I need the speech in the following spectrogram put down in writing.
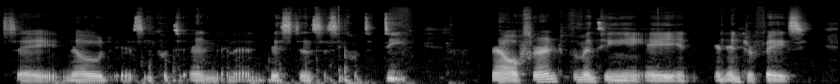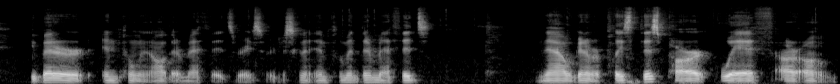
Say node is equal to n and then distance is equal to d. Now, if you're implementing a an interface, you better implement all their methods, right? So we're just gonna implement their methods. Now we're gonna replace this part with our own.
